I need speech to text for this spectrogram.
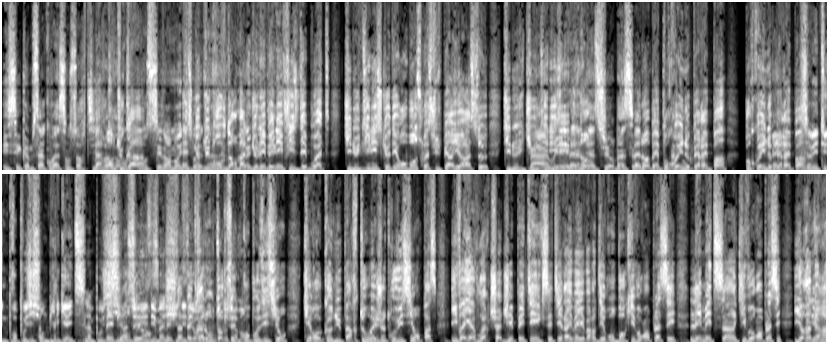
Et c'est comme ça qu'on va s'en sortir. Bah, en euh, tout cas, France. c'est vraiment une Est-ce que tu trouves une normal que les bénéfices des boîtes qui n'utilisent que des robots soient supérieurs à ceux qui, qui Bah utilisent oui, Ben bah, non. bien sûr. Bah, non, ben pourquoi Ah ils bon ne paieraient pas? Pourquoi ils ne paieraient pas? Ça avait été une proposition de Bill Gates, mais l'imposition des, des mais machines ça et fait des très longtemps que c'est une proposition qui est reconnue partout et je trouve ici on passe, il va y avoir chat GPT, etc. Il va y avoir des robots qui vont remplacer les médecins, qui vont remplacer. Il y aura Il de y aura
